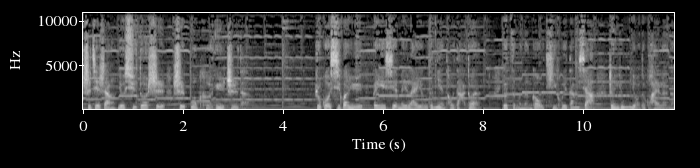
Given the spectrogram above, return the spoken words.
世界上有许多事是不可预知的。如果习惯于被一些没来由的念头打断，又怎么能够体会当下正拥有的快乐呢？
